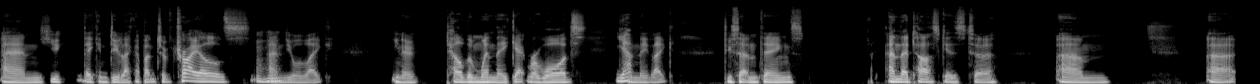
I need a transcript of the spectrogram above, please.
And you they can do like a bunch of trials Mhm. and you'll like, you know, tell them when they get rewards Yep. when they like do certain things. And their task is to um uh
